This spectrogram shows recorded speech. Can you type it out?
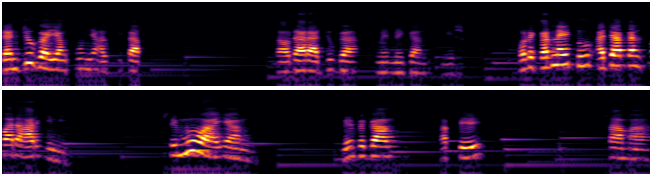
dan juga yang punya Alkitab, saudara juga memegang Yesus. Oleh karena itu, ajakan pada hari ini, semua yang memegang HP sama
